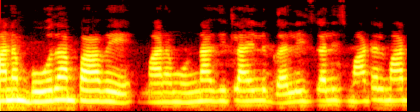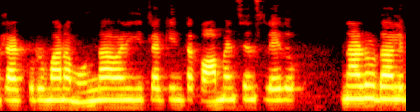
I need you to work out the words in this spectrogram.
మనం బూదాం పావే. మనం ఉన్న గిట్లా ఇల్లు గలీజ్ గలీజ్ మాటలు మాట్లాడుకుంటూ మనం ఉన్నామని ఇట్లకి ఇంత కామన్ సెన్స్ లేదు. నాడు డాలీ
